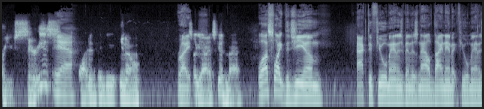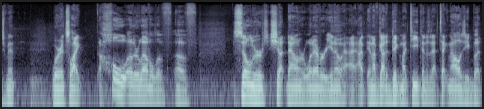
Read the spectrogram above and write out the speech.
are you serious? Yeah. Why did they do? You know, Right. so yeah, it's good and bad. Well, that's like the GM active fuel management is now dynamic fuel management, where it's like a whole other level of, of cylinders shut down or whatever, you know. I, I, and I've got to dig my teeth into that technology, but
